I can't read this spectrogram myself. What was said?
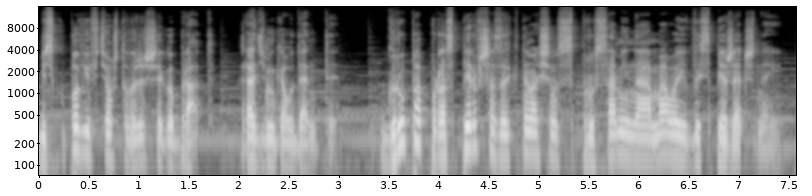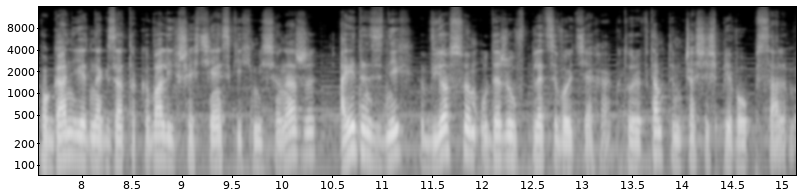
Biskupowi wciąż towarzyszy jego brat, Radzim Gaudenty. Grupa po raz pierwszy zetknęła się z Prusami na małej wyspie rzecznej. Poganie jednak zaatakowali chrześcijańskich misjonarzy, a jeden z nich wiosłem uderzył w plecy Wojciecha, który w tamtym czasie śpiewał psalm.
